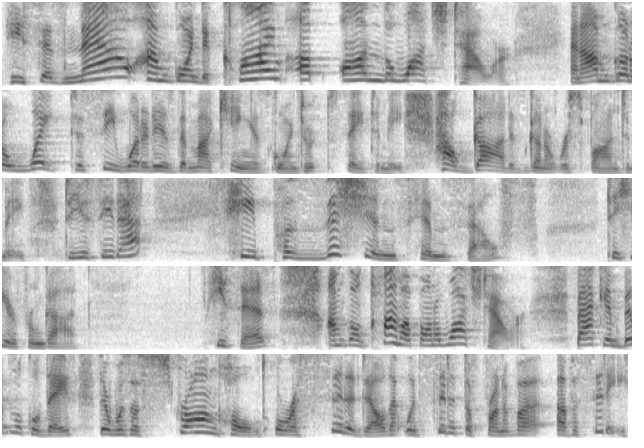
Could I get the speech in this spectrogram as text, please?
he says, Now I'm going to climb up on the watchtower and I'm going to wait to see what it is that my king is going to say to me, how God is going to respond to me. Do you see that? He positions himself to hear from God. He says, I'm going to climb up on a watchtower. Back in biblical days, there was a stronghold or a citadel that would sit at the front of a, of a city.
